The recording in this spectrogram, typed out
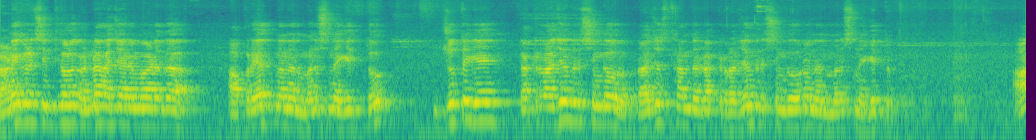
ರಾಣಿಗಳ ಸಿದ್ಧಿಯೊಳಗೆ ಅಣ್ಣ ಹಜಾರ ಮಾಡಿದ ಆ ಪ್ರಯತ್ನ ನನ್ನ ಮನಸ್ಸಿನಾಗಿತ್ತು ಜೊತೆಗೆ ಡಾಕ್ಟರ್ ರಾಜೇಂದ್ರ ಸಿಂಗ್ ಅವರು, ರಾಜಸ್ಥಾನದ ಡಾಕ್ಟರ್ ರಾಜೇಂದ್ರ ಸಿಂಗ್ ಅವರು ನನ್ನ ಮನಸ್ಸಿನಾಗಿತ್ತು ಆ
